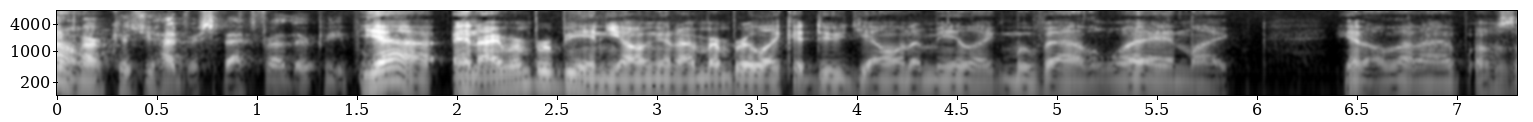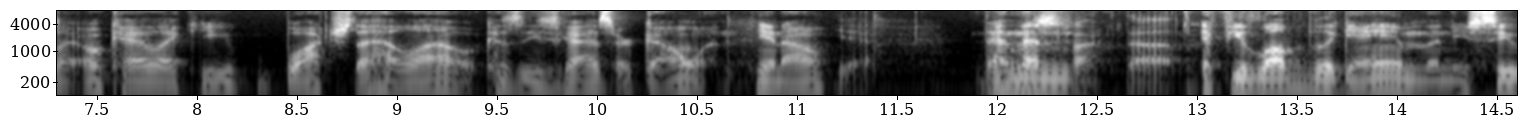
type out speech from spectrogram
skate park because you had respect for other people. Yeah, and I remember being young, and I remember like a dude yelling at me like move out of the way, and like. You know, then I, I was like, okay, like you watch the hell out because these guys are going. You know, that and then- fucked up. if you love the game, then you see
